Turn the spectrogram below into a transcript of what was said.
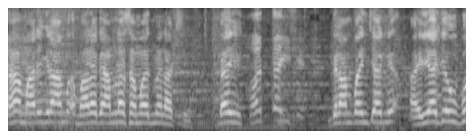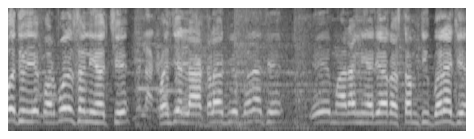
હા મારી ગ્રામ મારા ગામના સમાજમાં નાખશે. કઈ? ગ્રામ પંચાયતની અહીંયા જે ઊભો થયો એ કોર્પોરેશનની હદ છે. પણ જે લાકડા જે ભરે છે એ મારા નિયરિયા રસ્તામાંથી ભરે છે.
